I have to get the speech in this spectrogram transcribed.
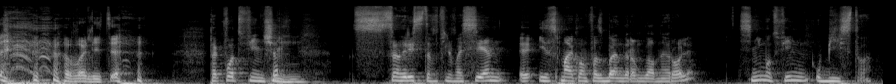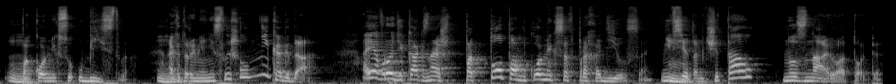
Валите. Так вот, Финчер с сценаристом фильма «Семь» э, и с Майклом Фассбендером в главной роли снимут фильм «Убийство» по комиксу «Убийство», о котором я не слышал никогда. А я вроде как, знаешь, по топам комиксов проходился. Не все там читал, но знаю о топе.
